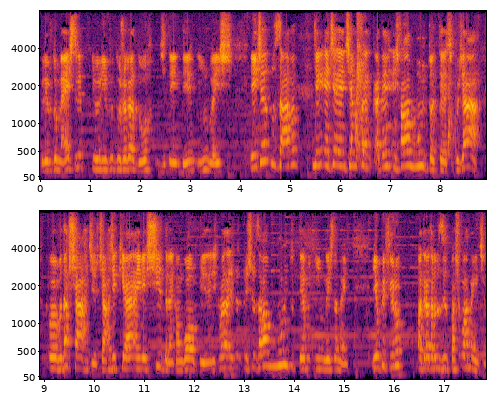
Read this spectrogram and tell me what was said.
o livro do mestre e o livro do jogador de D&D em inglês. E a gente usava, a gente, a gente, até, a gente falava muito até, tipo, de, ah, eu vou dar shard, shard que é a investida, né, que é um golpe. A gente, a gente usava muito termo em inglês também. E eu prefiro material traduzido, particularmente.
